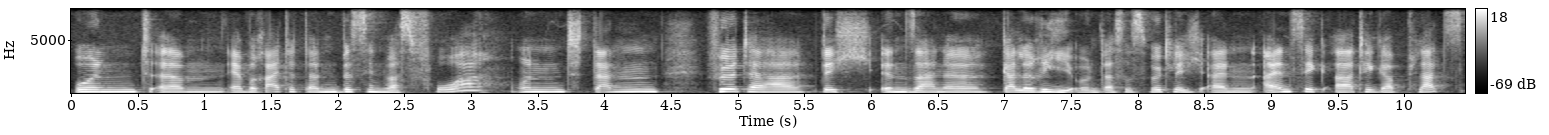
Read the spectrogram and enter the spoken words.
und ähm, er bereitet dann ein bisschen was vor und dann führt er dich in seine Galerie. Und das ist wirklich ein einzigartiger Platz,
